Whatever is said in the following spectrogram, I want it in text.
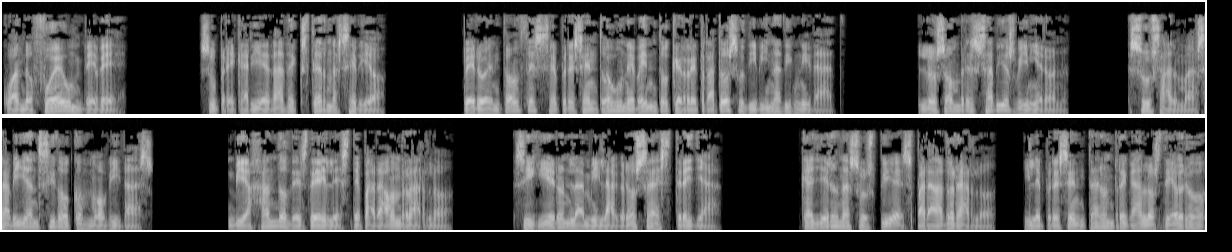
Cuando fue un bebé. Su precariedad externa se vio. Pero entonces se presentó un evento que retrató su divina dignidad. Los hombres sabios vinieron. Sus almas habían sido conmovidas. Viajando desde el este para honrarlo. Siguieron la milagrosa estrella cayeron a sus pies para adorarlo, y le presentaron regalos de oro,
